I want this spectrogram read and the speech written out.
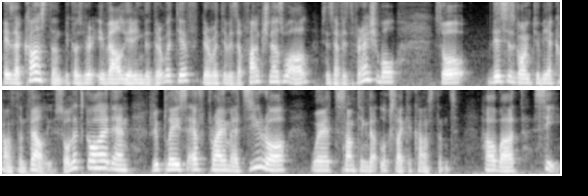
is a constant because we're evaluating the derivative. Derivative is a function as well, since f is differentiable. So this is going to be a constant value. So let's go ahead and replace f prime at 0 with something that looks like a constant. How about c?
